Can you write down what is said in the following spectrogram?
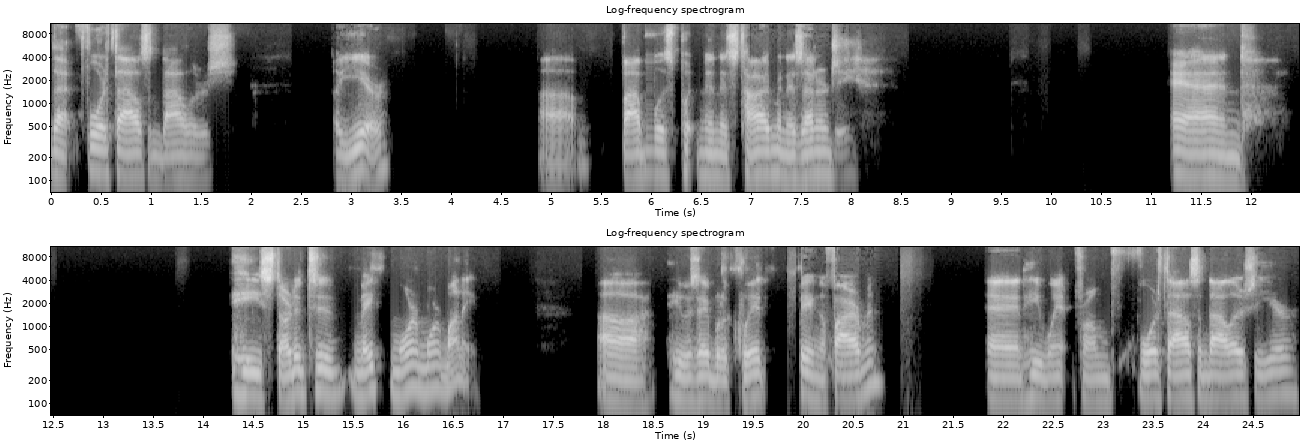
that $4,000 a year. Uh, Bob was putting in his time and his energy. And he started to make more and more money. Uh, he was able to quit being a fireman and he went from $4,000 a year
